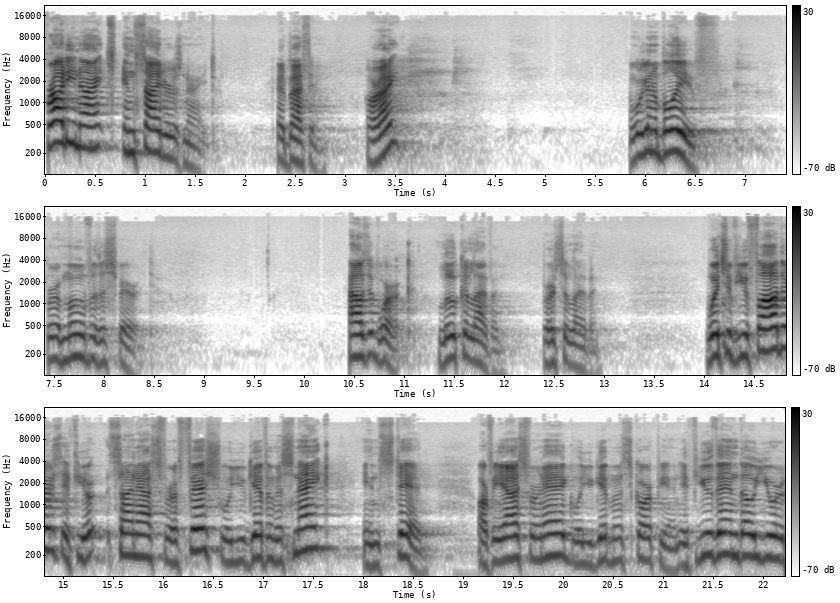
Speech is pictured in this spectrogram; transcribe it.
Friday night's insiders night at Bethany. All right? We're going to believe for a move of the Spirit. How's it work? Luke 11, verse 11. Which of you fathers, if your son asks for a fish, will you give him a snake instead? Or if he asks for an egg, will you give him a scorpion? If you then, though you are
